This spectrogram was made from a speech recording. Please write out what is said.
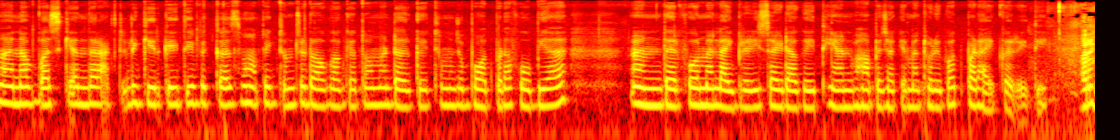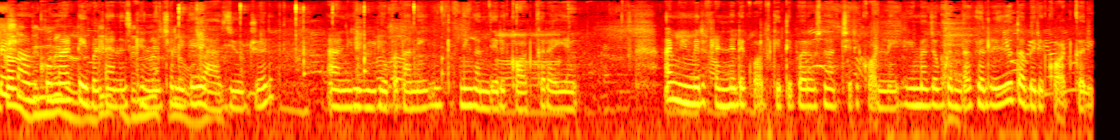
मैं ना बस के अंदर एक्चुअली गिर गई थी बिकॉज़ वहाँ पे एकदम से डॉग आ गया था और मैं डर गई थी। मुझे बहुत बड़ा फोबिया है एंड देर फोर मैं लाइब्रेरी साइड आ गई थी एंड वहाँ पे जाके मैं थोड़ी बहुत पढ़ाई कर रही थी। फिर शाम को मैं टेबल टेनिस खेलने चली गई एज़ यूजल एंड ये वीडियो पता नहीं कितनी गंदी रिकॉर्ड कराई है। आई मीन मेरे फ्रेंड ने रिकॉर्ड की थी, पर उसने अच्छी रिकॉर्ड नहीं की। मैं जब गंदा खेल रही थी, तभी रिकॉर्ड करी।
